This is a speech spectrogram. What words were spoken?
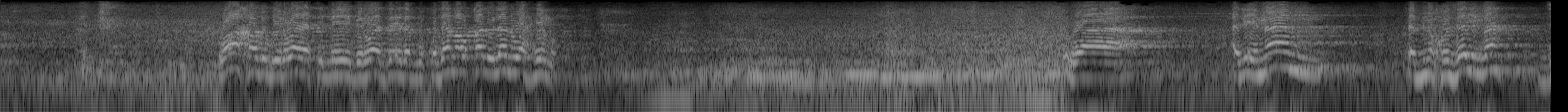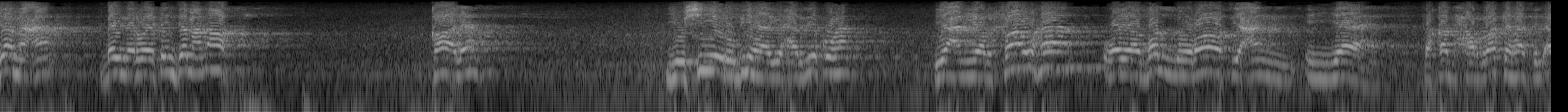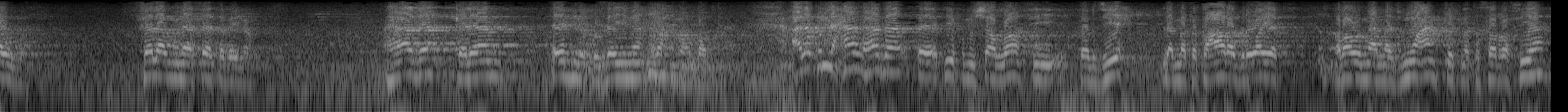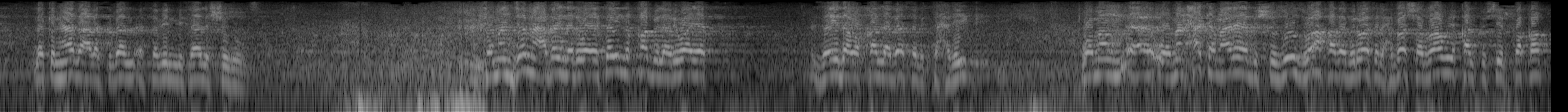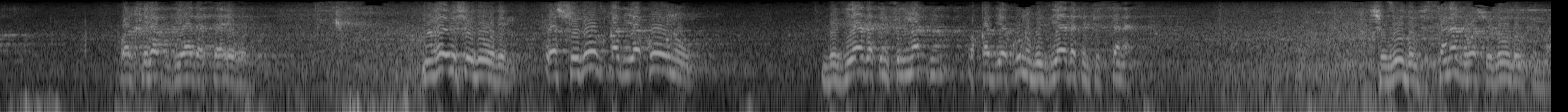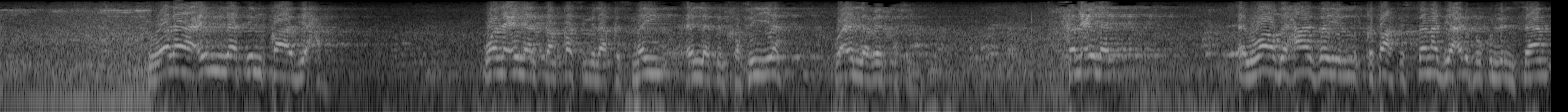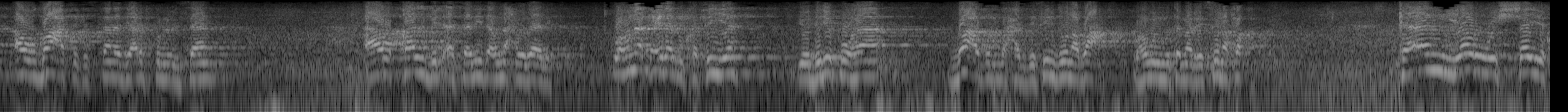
وأخذوا برواية اللي برواية زائد بن قدامة وقالوا لا نوهمه والإمام ابن خزيمة جمع بين الروايتين جمعا آخر. قال يشير بها يحركها يعني يرفعها ويظل رافعا إياه فقد حركها في الأول. فلا منافاة بينهم. هذا كلام ابن خزيمة رحمه الله تعالى. على كل حال هذا سيأتيكم إن شاء الله في ترجيح لما تتعارض رواية راوي مع مجموعة كيف نتصرف فيها لكن هذا على سبيل المثال الشذوذ. فمن جمع بين الروايتين قبل رواية زيدة وقال لا بأس بالتحريك ومن, ومن حكم عليها بالشذوذ وأخذ برواية ال11 راوي قال تشير فقط والخلاف في هذا سائغ. من غير شذوذ والشذوذ قد يكون بزيادة في المتن وقد يكون بزيادة في السند. شذوذ في السند وشذوذ في المتن. ولا علة قادحة. والعلل تنقسم إلى قسمين علة خفية وعلة غير خفية. فالعلل الواضحة زي القطاع في السند يعرفه كل إنسان أو ضعف في السند يعرفه كل إنسان أو قلب الأسانيد أو نحو ذلك. وهناك علل خفية يدركها بعض المحدثين دون بعض وهم المتمرسون فقط. كأن يروي الشيخ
